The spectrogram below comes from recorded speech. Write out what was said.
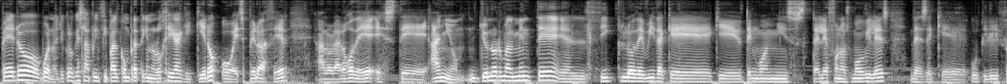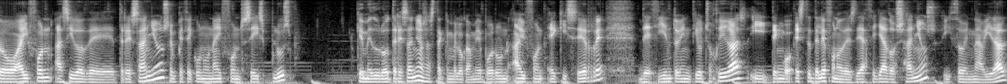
Pero bueno, yo creo que es la principal compra tecnológica que quiero o espero hacer a lo largo de este año. Yo normalmente el ciclo de vida que, que tengo en mis teléfonos móviles desde que utilizo iPhone ha sido de 3 años. Empecé con un iPhone 6 Plus que me duró 3 años hasta que me lo cambié por un iPhone XR de 128 GB y tengo este teléfono desde hace ya 2 años, hizo en Navidad.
